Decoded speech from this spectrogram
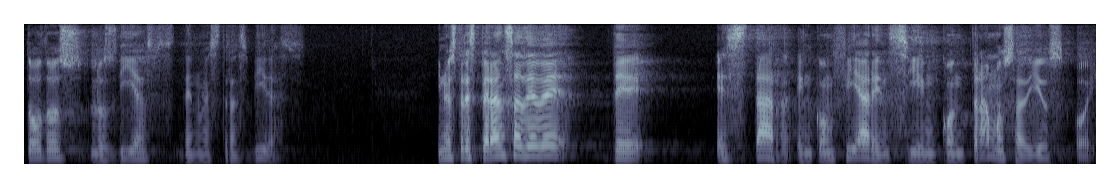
todos los días de nuestras vidas. Y nuestra esperanza debe de estar en confiar en si encontramos a Dios hoy.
